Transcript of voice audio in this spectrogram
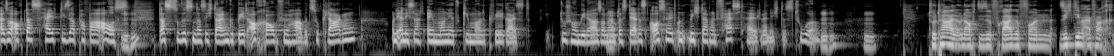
also auch das hält dieser Papa aus. Mhm. Das zu wissen, dass ich da im Gebet auch Raum für habe, zu klagen und er nicht sagt, ey Mann, jetzt geh mal Quälgeist, du schon wieder, sondern ja. dass der das aushält und mich darin festhält, wenn ich das tue. Mhm. Mhm. Total. Und auch diese Frage von sich dem einfach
